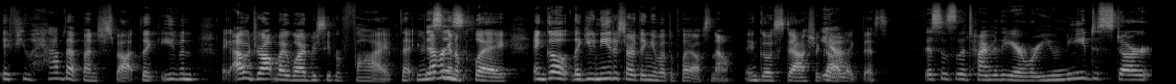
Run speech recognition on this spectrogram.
if you have that bench spot, like even like I would drop my wide receiver five that you're This never is- gonna play and go like you need to start thinking about the playoffs now and go stash a guy Yeah. like this. This is the time of the year where you need to start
